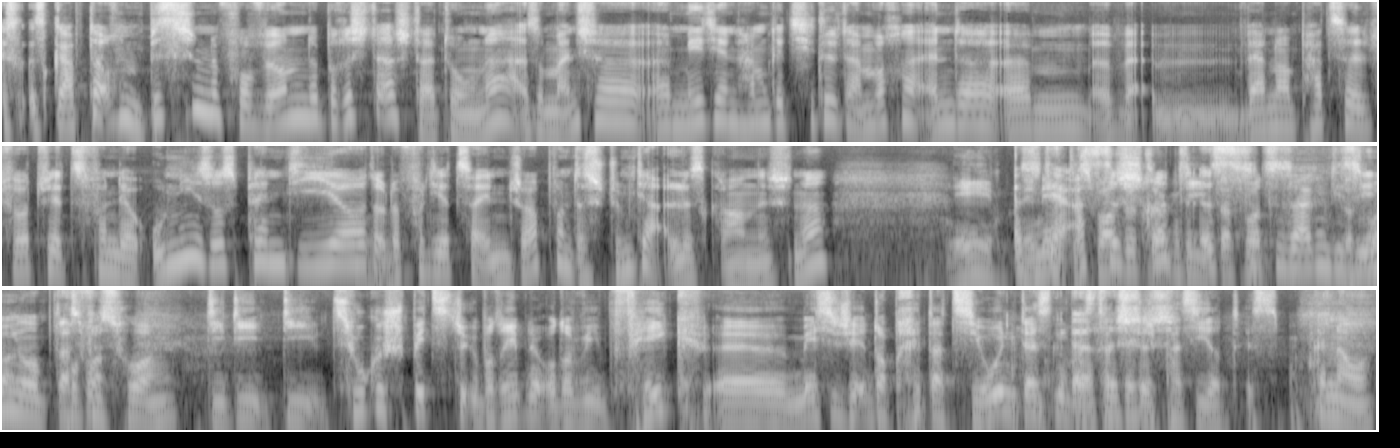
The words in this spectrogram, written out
es, es gab da auch ein bisschen eine verwirrende Berichterstattung. Ne? Also manche äh, Medien haben getitelt am Wochenende, ähm, äh, Werner Patzelt wird jetzt von der Uni suspendiert oder verliert seinen Job und das stimmt ja alles gar nicht. Ne? Nee, Also nee, der erste sozusagen Schritt ist sozusagen die das war- Seniorprofessur. das war Die, die, die zugespitzte, übertriebene oder wie fake-mäßige Interpretation dessen, was Äh, richtig. tatsächlich passiert ist. Genau.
